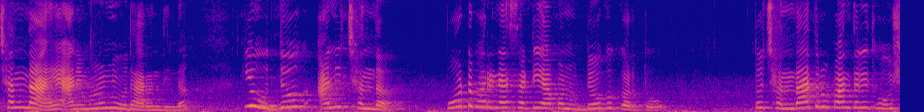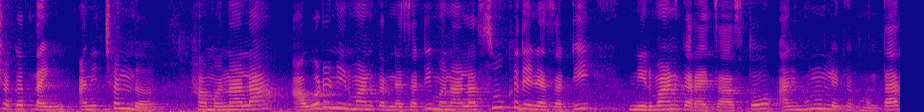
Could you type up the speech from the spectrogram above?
छंद आहे. आणि म्हणून मी उदाहरण दिलं की उद्योग आणि छंद पोट भरण्यासाठी आपण उद्योग करतो तो छंदात रूपांतरित होऊ शकत नाही आणि छंद हा मनाला आवड निर्माण करण्यासाठी मनाला सुख देण्यासाठी निर्माण करायचा असतो. आणि म्हणून लेखक म्हणतात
